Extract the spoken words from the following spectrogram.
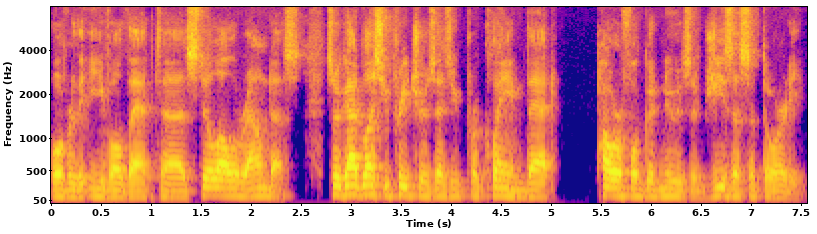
over the evil that uh, is still all around us. So God bless you, preachers, as you proclaim that powerful good news of Jesus' authority.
